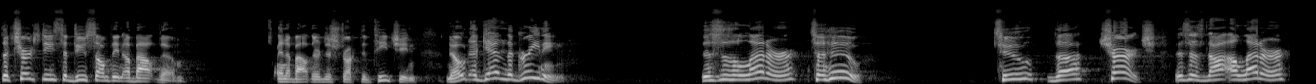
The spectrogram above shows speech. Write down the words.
the church needs to do something about them and about their destructive teaching. Note again the greeting. This is a letter to who? To the church. This is not a letter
